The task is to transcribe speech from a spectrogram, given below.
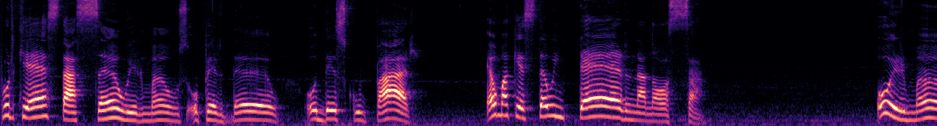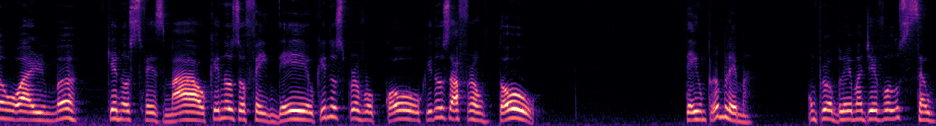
Porque esta ação, irmãos, o perdão, o desculpar, é uma questão interna nossa. O irmão ou a irmã que nos fez mal, que nos ofendeu, que nos provocou, que nos afrontou, tem um problema, um problema de evolução,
